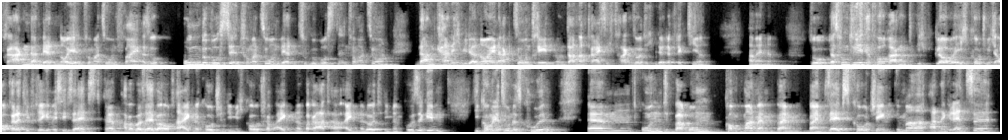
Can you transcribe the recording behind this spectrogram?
Fragen, dann werden neue Informationen frei, also unbewusste Informationen werden zu bewussten Informationen. Dann kann ich wieder neu in Aktion treten und dann nach 30 Tagen sollte ich wieder reflektieren am Ende. So, das funktioniert hervorragend. Ich glaube, ich coach mich auch relativ regelmäßig selbst, ähm, habe aber selber auch eine eigene Coachin, die mich coacht, habe eigene Berater, eigene Leute, die mir Impulse geben. Die Kombination ist cool. Ähm, und warum kommt man beim, beim, beim Selbstcoaching immer an eine Grenze?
